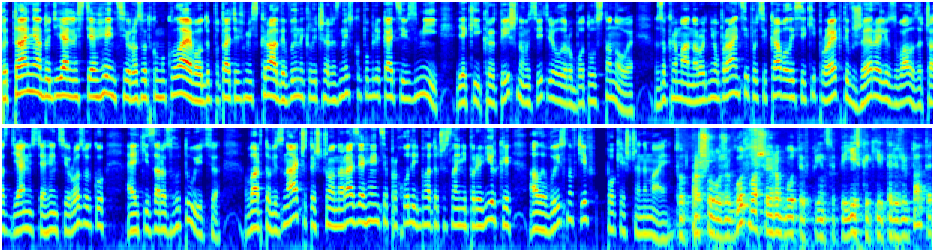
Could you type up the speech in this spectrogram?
Питання до діяльності агенції розвитку Миколаєва у депутатів міськради виникли через низку публікацій в ЗМІ, які критично висвітлювали роботу установи. Зокрема, народні обранці поцікавились, які проекти вже реалізували за час діяльності агенції розвитку, а які зараз готуються. Варто відзначити, що наразі агенція проходить багаточисленні перевірки, але висновків поки ще немає. Вот прошел уже год вашей работы, в принципе, есть какие-то результаты,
